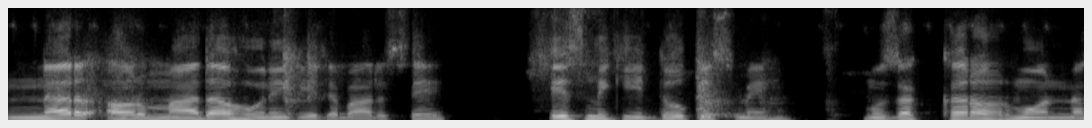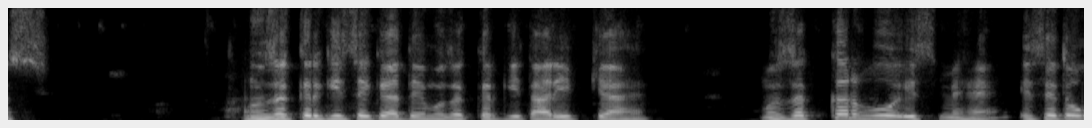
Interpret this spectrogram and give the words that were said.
नर और मादा होने के एतबार से, इसम की दो किस्में हैं। मुजक्कर और मुअन्नस। मुजक्कर किसे कहते हैं? मुजक्कर की तारीफ़ क्या है? मुजक्कर वो इसमें है। इसे तो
